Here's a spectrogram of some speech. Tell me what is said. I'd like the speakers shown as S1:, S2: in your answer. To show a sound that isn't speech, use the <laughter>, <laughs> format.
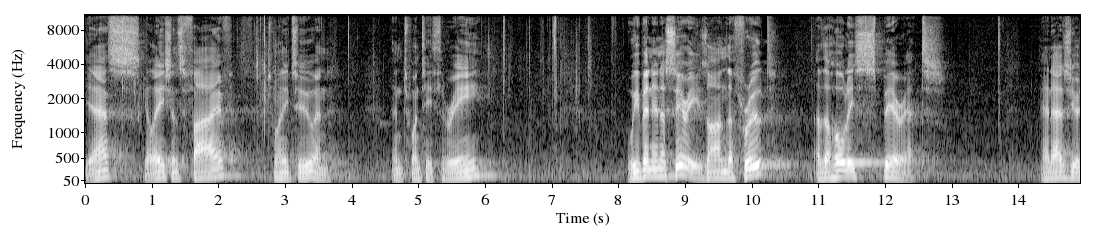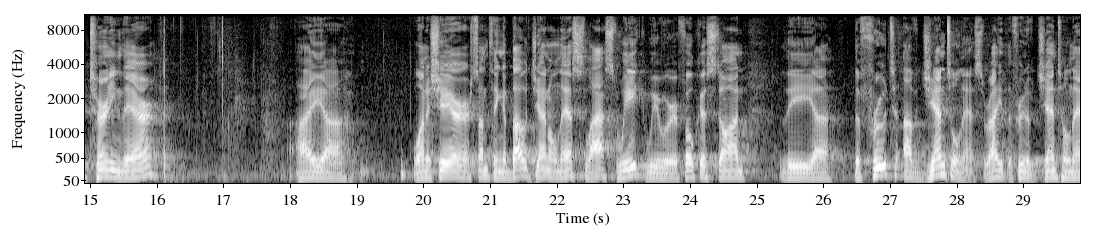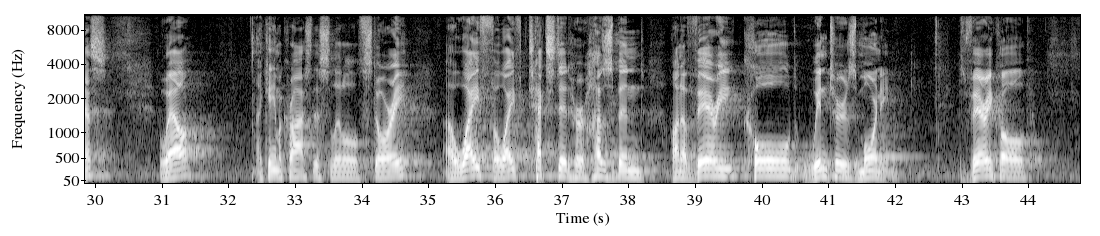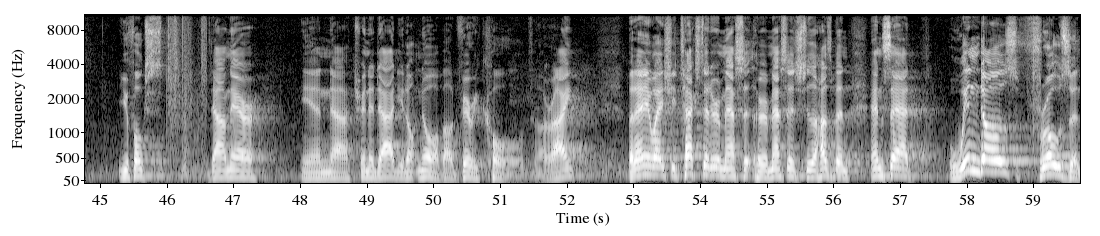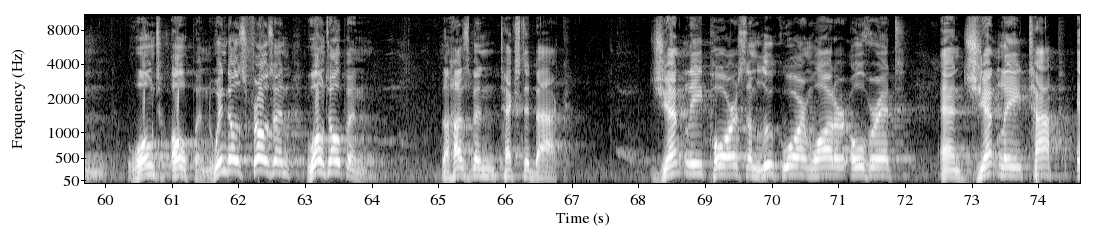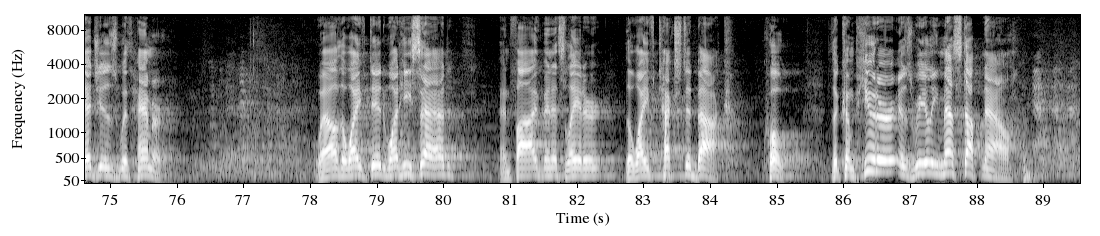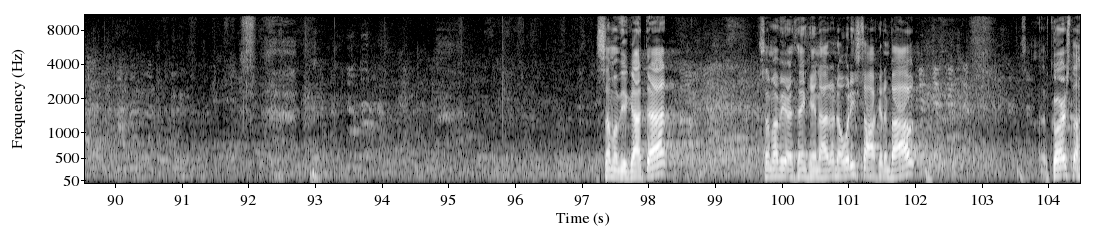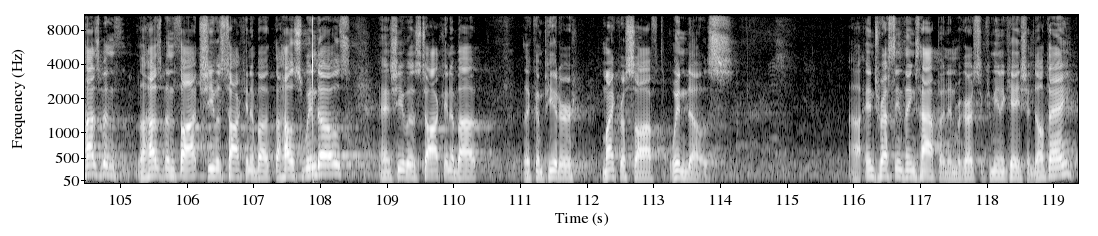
S1: Yes, Galatians 5 22 and, and 23. We've been in a series on the fruit of the Holy Spirit. And as you're turning there, I uh, want to share something about gentleness. Last week we were focused on the uh, the fruit of gentleness, right? The fruit of gentleness. Well, I came across this little story. A wife, a wife texted her husband on a very cold winter's morning. It's very cold. You folks down there in uh, Trinidad, you don't know about very cold, all right? But anyway, she texted her, mess- her message to the husband and said, Windows frozen, won't open. Windows frozen, won't open. The husband texted back, Gently pour some lukewarm water over it and gently tap edges with hammer. well, the wife did what he said, and five minutes later, the wife texted back, quote, the computer is really messed up now. Some of you got that? Some of you are thinking, I don't know what he's talking about. of course, the husband, the husband thought she was talking about the house windows, and she was talking about the computer Microsoft Windows. Uh, interesting things happen in regards to communication, don't they?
